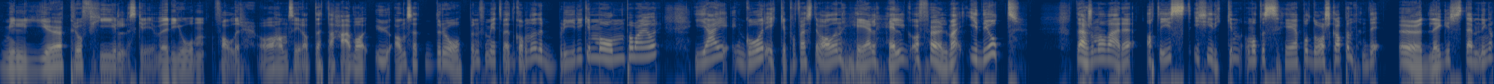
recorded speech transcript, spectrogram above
miljøprofil, skriver Jon Faller. Og han sier at dette her var uansett dråpen for mitt vedkommende. Det blir ikke månen på meg i år. Jeg går ikke på festival en hel helg og føler meg idiot. Det er som å være ateist i kirken og måtte se på dårskapen. Det ødelegger stemninga.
